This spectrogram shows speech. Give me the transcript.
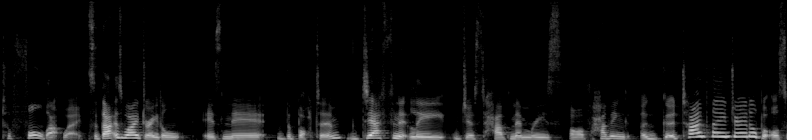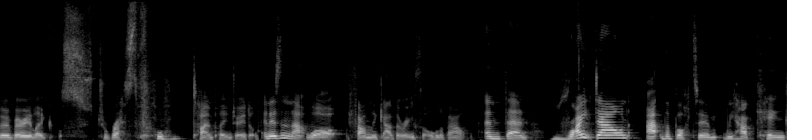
to fall that way. So that is why dreidel is near the bottom. Definitely just have memories of having a good time playing dreidel, but also a very like stressful time playing dreidel. And isn't that what family gatherings are all about? And then right down at the bottom, we have King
